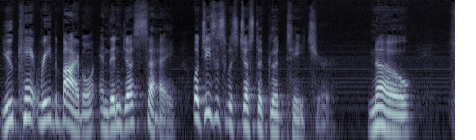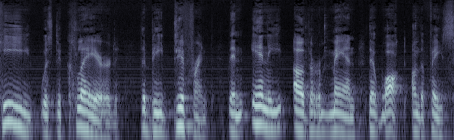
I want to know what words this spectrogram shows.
You can't read the Bible and then just say, well, Jesus was just a good teacher. No, he was declared to be different than any other man that walked on the face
